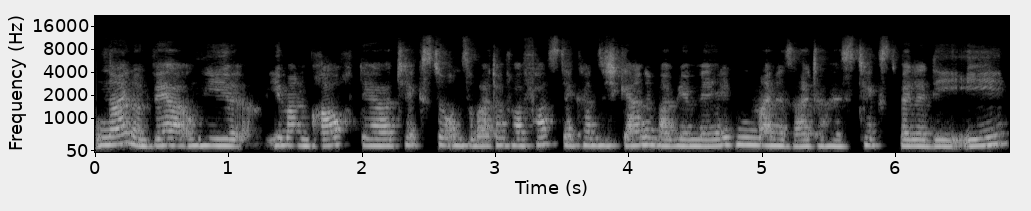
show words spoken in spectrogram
nein, und wer irgendwie jemanden braucht, der Texte und so weiter verfasst, der kann sich gerne bei mir melden. Meine Seite heißt textwelle.de.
